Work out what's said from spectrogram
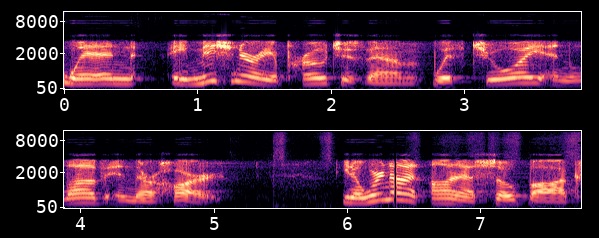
When a missionary approaches them with joy and love in their heart, you know, we're not on a soapbox.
